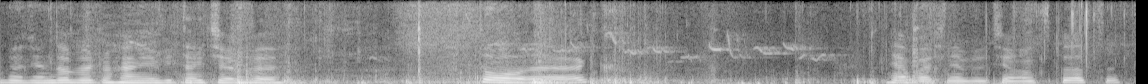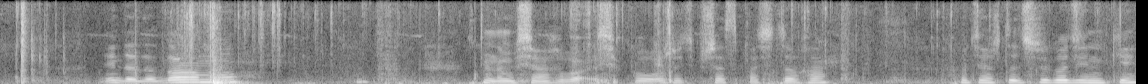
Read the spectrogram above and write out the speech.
dobry, dzień dobry kochani, witajcie w wtorek. Ja właśnie wróciłam z pracy. Idę do domu. Będę musiała chyba się położyć, przespać trochę. Chociaż te trzy godzinki.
